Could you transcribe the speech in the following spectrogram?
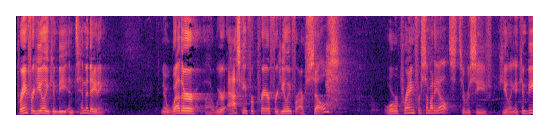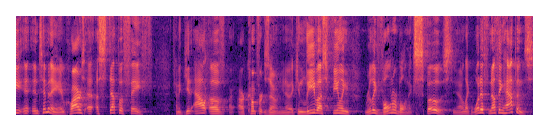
Praying for healing can be intimidating. You know, whether uh, we're asking for prayer for healing for ourselves or we're praying for somebody else to receive healing, it can be intimidating. It requires a, a, step of faith, kind of get out of our, our comfort zone. You know, it can leave us feeling really vulnerable and exposed. You know, like what if nothing happens?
